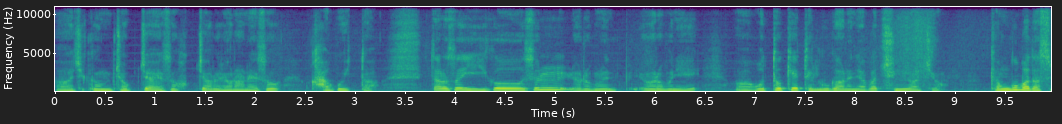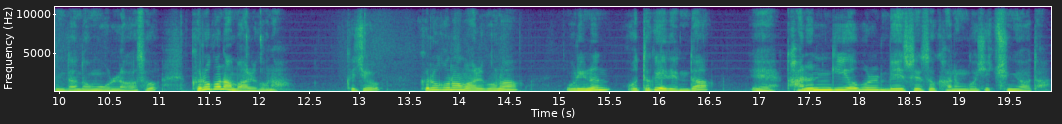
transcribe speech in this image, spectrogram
어, 지금 적자에서 흑자로 전환해서 가고 있다. 따라서 이것을 여러분 여러분이 어, 어떻게 들고 가느냐가 중요하죠. 경고받았습니다. 너무 올라가서 그러거나 말거나 그죠? 그러거나 말거나 우리는 어떻게 해야 된다? 예, 가는 기업을 매수해서 가는 것이 중요하다.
